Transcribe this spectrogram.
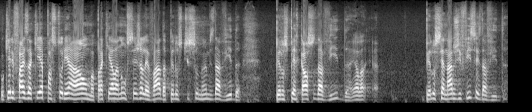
O que ele faz aqui é pastorear a alma para que ela não seja levada pelos tsunamis da vida, pelos percalços da vida, ela, pelos cenários difíceis da vida.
